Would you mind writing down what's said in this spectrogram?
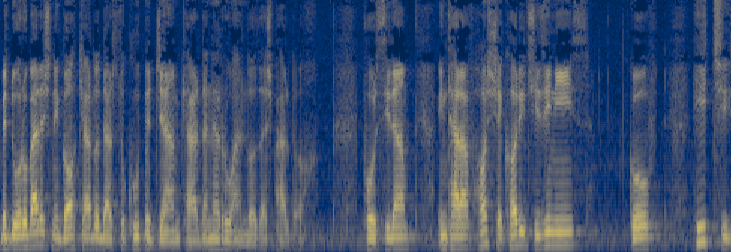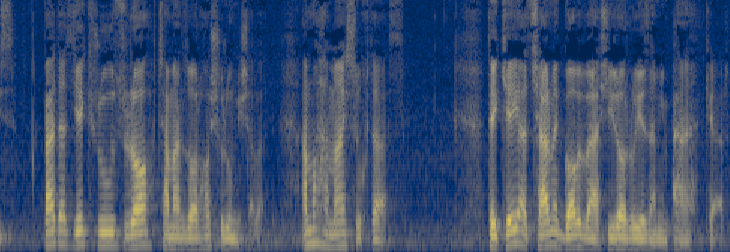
به دور برش نگاه کرد و در سکوت به جمع کردن رو اندازش پرداخت. پرسیدم این طرف ها شکاری چیزی نیست؟ گفت هیچ چیز. بعد از یک روز راه چمنزارها شروع می شود اما همهش سوخته است. تکه از چرم گاب وحشی را روی زمین پهن کرد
